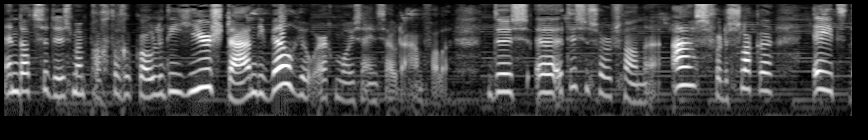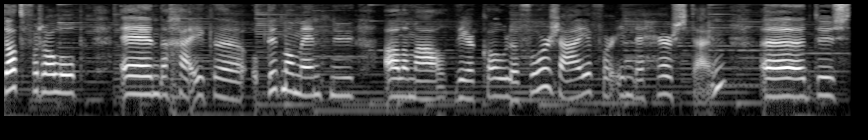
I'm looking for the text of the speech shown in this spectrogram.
En dat ze dus mijn prachtige kolen die hier staan, die wel heel erg mooi zijn, zouden aanvallen. Dus het is een soort van aas voor de slakken. Eet dat vooral op. En dan ga ik uh, op dit moment nu allemaal weer kolen voorzaaien voor in de herfsttuin. Uh, dus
